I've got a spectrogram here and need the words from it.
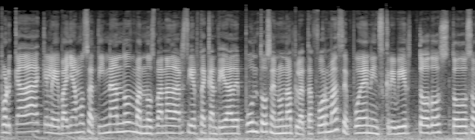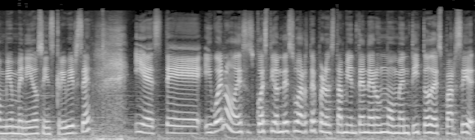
Por cada que le vayamos atinando, nos van a dar cierta cantidad de puntos en una plataforma. Se pueden inscribir todos, todos son bienvenidos a inscribirse. Y este, y bueno, es cuestión de suerte, pero es también tener un momentito de esparcir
